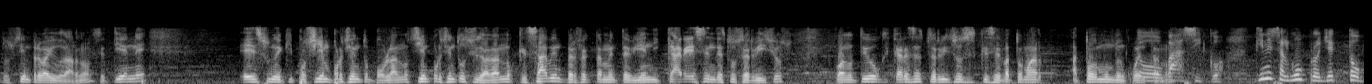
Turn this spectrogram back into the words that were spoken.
pues, siempre va a ayudar, ¿no? Se tiene, es un equipo 100% poblano, 100% ciudadano, que saben perfectamente bien y carecen de estos servicios. Cuando te digo que carecen de estos servicios es que se va a tomar a todo el mundo en cuenta. ¿no? básico. ¿Tienes algún proyecto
